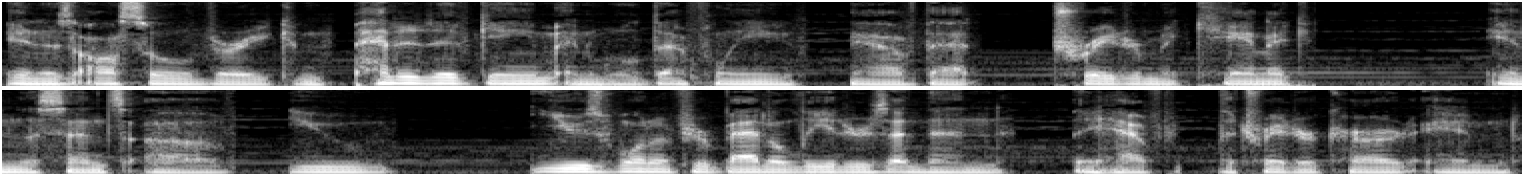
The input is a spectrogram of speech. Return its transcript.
It is also a very competitive game and will definitely have that traitor mechanic in the sense of you use one of your battle leaders and then they have the traitor card and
